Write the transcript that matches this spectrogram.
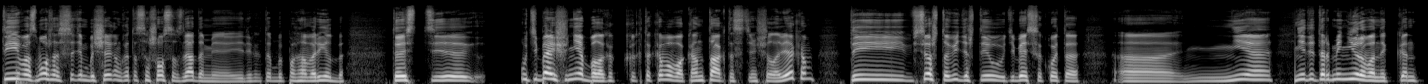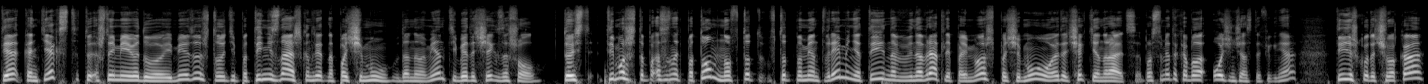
ты, возможно, с этим бы человеком как-то сошелся взглядами или как-то бы поговорил бы. То есть э, у тебя еще не было как, как такового контакта с этим человеком, ты все, что видишь, ты у тебя есть какой-то э, не недетерминированный конте- контекст, то- что имею в виду, имею в виду, что типа ты не знаешь конкретно почему в данный момент тебе этот человек зашел. То есть ты можешь это осознать потом, но в тот, в тот момент времени ты нав- навряд ли поймешь, почему этот человек тебе нравится. Просто у меня такая была очень частая фигня. Ты видишь какого-то чувака,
